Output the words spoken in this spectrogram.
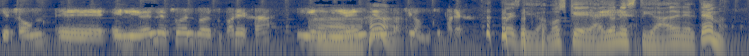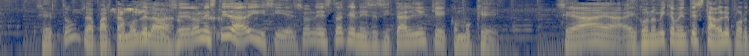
que son eh, el nivel de sueldo de su pareja y el Ajá. nivel de educación de su pareja. Pues digamos que hay honestidad en el tema, ¿cierto? O sea, partamos Sí, sí, de la claro, base de la honestidad y si es honesta que necesita alguien que como que sea eh, económicamente estable, por,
